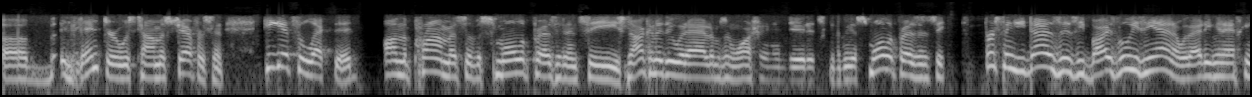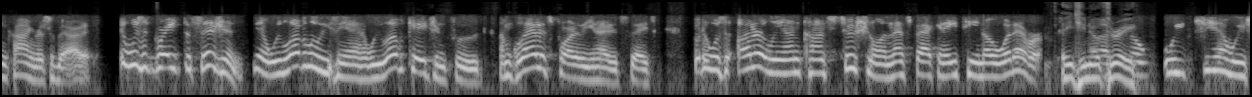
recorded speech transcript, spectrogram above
uh, inventor was Thomas Jefferson. He gets elected on the promise of a smaller presidency. He's not going to do what Adams and Washington did. It's going to be a smaller presidency. First thing he does is he buys Louisiana without even asking Congress about it. It was a great decision. You know, we love Louisiana. We love Cajun food. I'm glad it's part of the United States. But it was utterly unconstitutional, and that's back in 180 whatever. 1803. So we, yeah, we've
